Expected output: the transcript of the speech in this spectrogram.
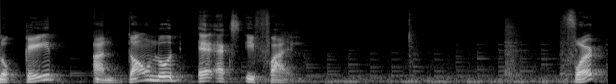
Locate and download exe file. Fourth,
